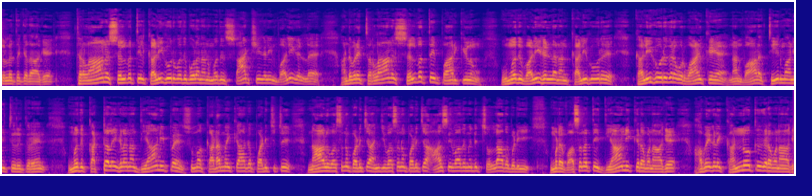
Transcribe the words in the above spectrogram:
சொல்லத்தக்கதாக. திரளான செல்வத்தில் களி கூறுவது போல நான் உமது சாட்சிகளின் வழிகளில் ஆண்டவரை திரளான செல்வத்தை பார்க்கிலும் உமது வழிகளில் நான் கலிகூறு கலிகூறுகிற ஒரு வாழ்க்கையை நான் வாழ தீர்மானித்து இருக்கிறேன் உமது கட்டளைகளை நான் தியானிப்பேன். சும்மா கடமைக்காக படிச்சுட்டு நாலு வசனம் படித்தா அஞ்சு வசனம் படித்தா ஆசீர்வாதம் என்று சொல்லாதபடி உம்முடைய வசனத்தை தியானிக்கிறவனாக அவைகளை கண்ணோக்குகிறவனாக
